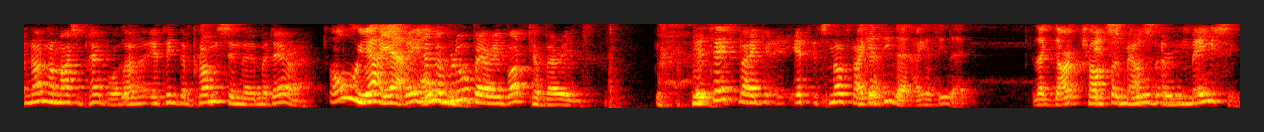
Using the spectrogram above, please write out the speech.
not on marzipan. But I think the plums in uh, Madeira. Oh yeah, yeah. They have oh. a blueberry vodka variant. it tastes like it, it smells like. I can a- see that. I can see that. Like dark It chocolate smells blueberry. amazing.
